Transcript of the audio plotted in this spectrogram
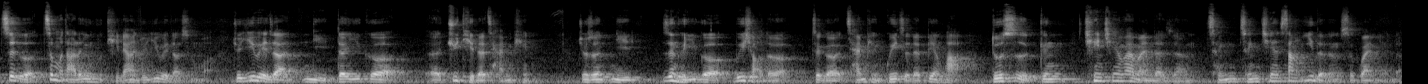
这个这么大的用户体量就意味着什么？就意味着你的一个呃具体的产品，就是你任何一个微小的这个产品规则的变化，都是跟千千万万的人、成成千上亿的人是关联的。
